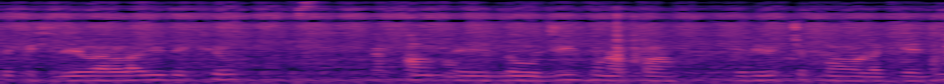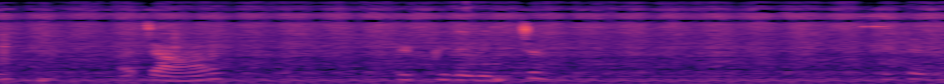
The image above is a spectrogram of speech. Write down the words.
ਤੇ ਪਿਛਲੇ ਵਾਰ ਵਾਲਾ ਵੀ ਦੇਖਿਓ। ਤੇ ਲੋ ਜੀ ਹੁਣ ਆਪਾਂ ਇਹਦੇ ਵਿੱਚ ਪਾਉਣ ਲੱਗੇ ਜੀ ਅਚਾਰ, ਪਿੱਪੀ ਦੇ ਵਿੱਚ। ਠੀਕ ਹੈ ਜੀ।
